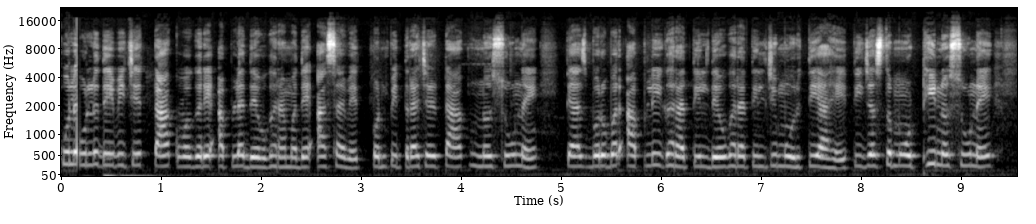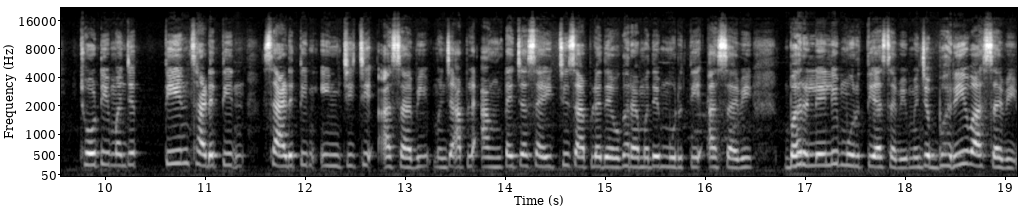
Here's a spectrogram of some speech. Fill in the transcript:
कुल कुलदेवीचे टाक वगैरे आपल्या देवघरामध्ये असावेत पण पित्राचे टाक नसू नये. त्याचबरोबर आपली घरातील देवघरातील जी मूर्ती आहे ती जास्त मोठी नसू नये. छोटी म्हणजे तीन साडेतीन साडेतीन इंचीची असावी. म्हणजे आपल्या अंगठ्याच्या साईजचीच आपल्या देवघरामध्ये मूर्ती असावी. भरलेली मूर्ती असावी. म्हणजे भरीव असावी.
